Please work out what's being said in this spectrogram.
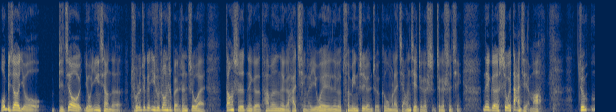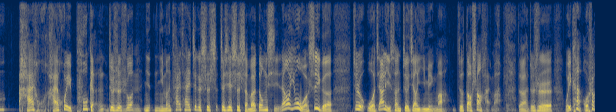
我比较有比较有印象的，除了这个艺术装置本身之外，当时那个他们那个还请了一位那个村民志愿者跟我们来讲解这个事这个事情，那个是位大姐嘛，就。嗯还还会铺梗，就是说嗯你你们猜猜这个是是这些是什么东西？然后因为我是一个，就是我家里算浙江移民嘛，就到上海嘛，对吧？就是我一看，我说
